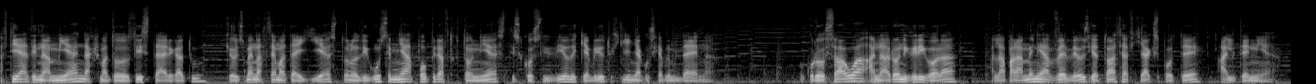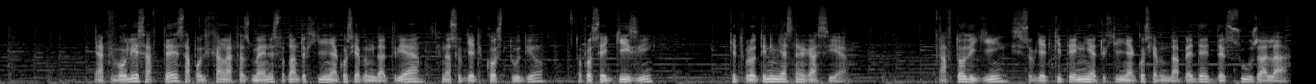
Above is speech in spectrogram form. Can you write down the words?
Αυτή η αδυναμία να χρηματοδοτήσει τα έργα του και ορισμένα θέματα υγείας τον οδηγούν σε μια απόπειρα αυτοκτονίας στις 22 Δεκεμβρίου του 1971. Ο Κουροσάουα αναρώνει γρήγορα, αλλά παραμένει αβέβαιος για το αν θα φτιάξει ποτέ άλλη ταινία. Οι αμφιβολίες αυτές αποδείχθηκαν λαθασμένε όταν το 1973 ένα σοβιετικό στούντιο το προσεγγίζει και του προτείνει μια συνεργασία. Αυτό οδηγεί στη σοβιετική ταινία του 1975 Ντερσού Ζαλά,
